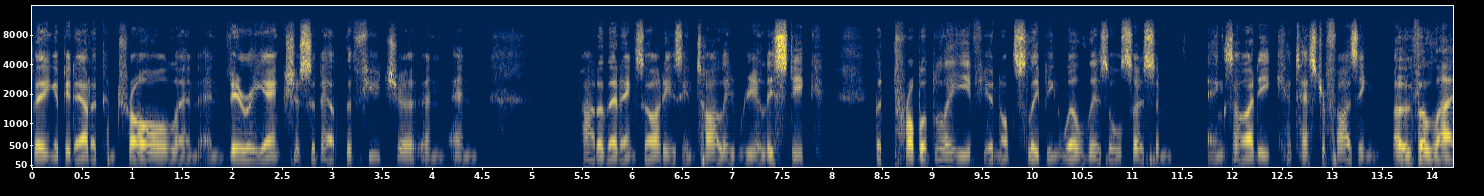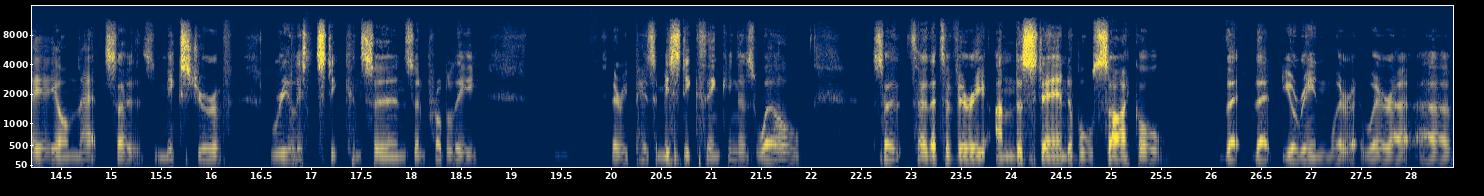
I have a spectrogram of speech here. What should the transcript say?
being a bit out of control and and very anxious about the future and and part of that anxiety is entirely realistic, but probably if you're not sleeping well, there's also some anxiety catastrophizing overlay on that. So it's a mixture of realistic concerns and probably very pessimistic thinking as well. So, so that's a very understandable cycle that that you're in, where where a, a,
